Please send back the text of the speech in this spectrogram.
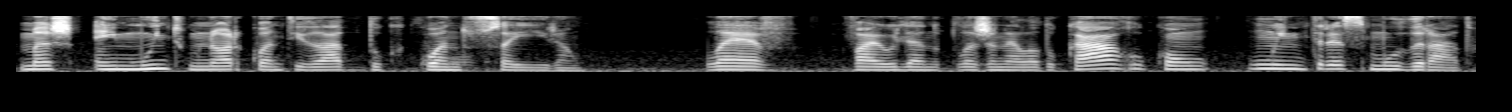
mas em muito menor quantidade do que quando saíram. Lev Vai olhando pela janela do carro com um interesse moderado.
